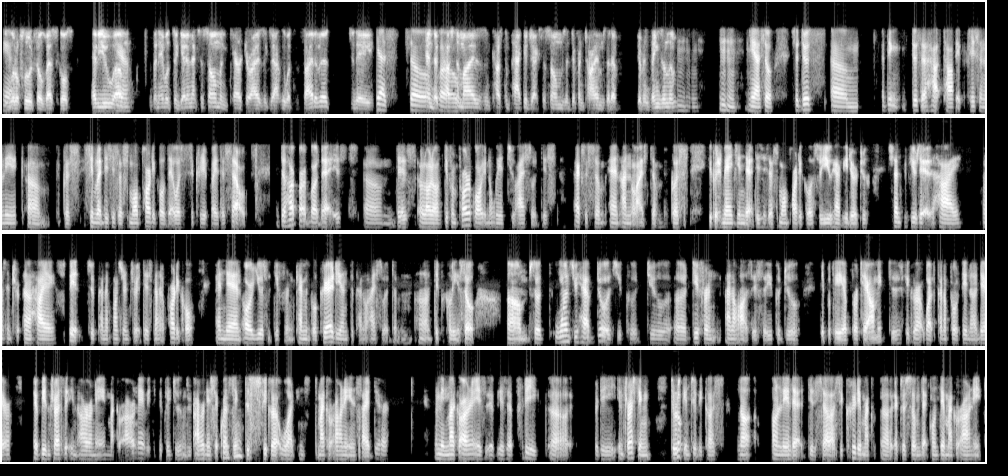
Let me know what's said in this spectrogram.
yeah. little fluid-filled vesicles. Have you um, yeah. been able to get an exosome and characterize exactly what's inside of it? Do they? Yes. So and to uh, customize and custom package exosomes at different times that have different things in them. Mm-hmm. Mm-hmm. Yeah. So so there's um I think this is a hot topic recently um, because it seems like this is a small particle that was secreted by the cell. The hard part about that is um, there's a lot of different protocol in a way to isolate this exosome and analyze them because you could imagine that this is a small particle, so you have either to centrifuge it at high concentrate uh, high speed to kind of concentrate this nanoparticle and then or use a different chemical gradient to kind of isolate them uh, typically. So um, so once you have those, you could do a different analysis. So you could do typically a proteomic to figure out what kind of protein are there. If you're interested in RNA, microRNA, we typically do RNA sequencing to figure out what is microRNA inside there. I mean, microRNA is is a pretty uh, pretty interesting to look into because not only that this uh, security micro, uh, exosome that contain microRNA,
